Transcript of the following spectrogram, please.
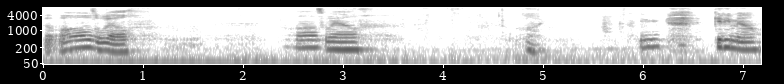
So all's well. All's well. Hi. Kitty Mel.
